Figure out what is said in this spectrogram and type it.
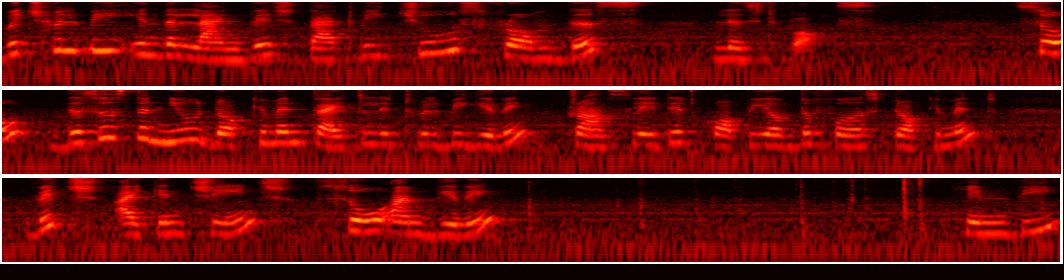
which will be in the language that we choose from this list box. So this is the new document title it will be giving translated copy of the first document which I can change. So I'm giving Hindi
